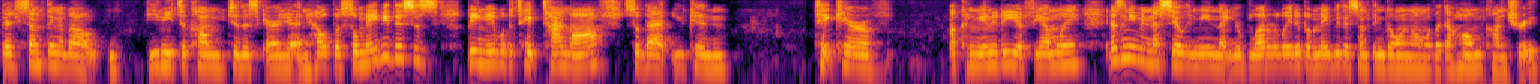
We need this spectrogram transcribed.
there's something about you need to come to this area and help us. So maybe this is being able to take time off so that you can take care of a community, a family. It doesn't even necessarily mean that you're blood related, but maybe there's something going on with like a home country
